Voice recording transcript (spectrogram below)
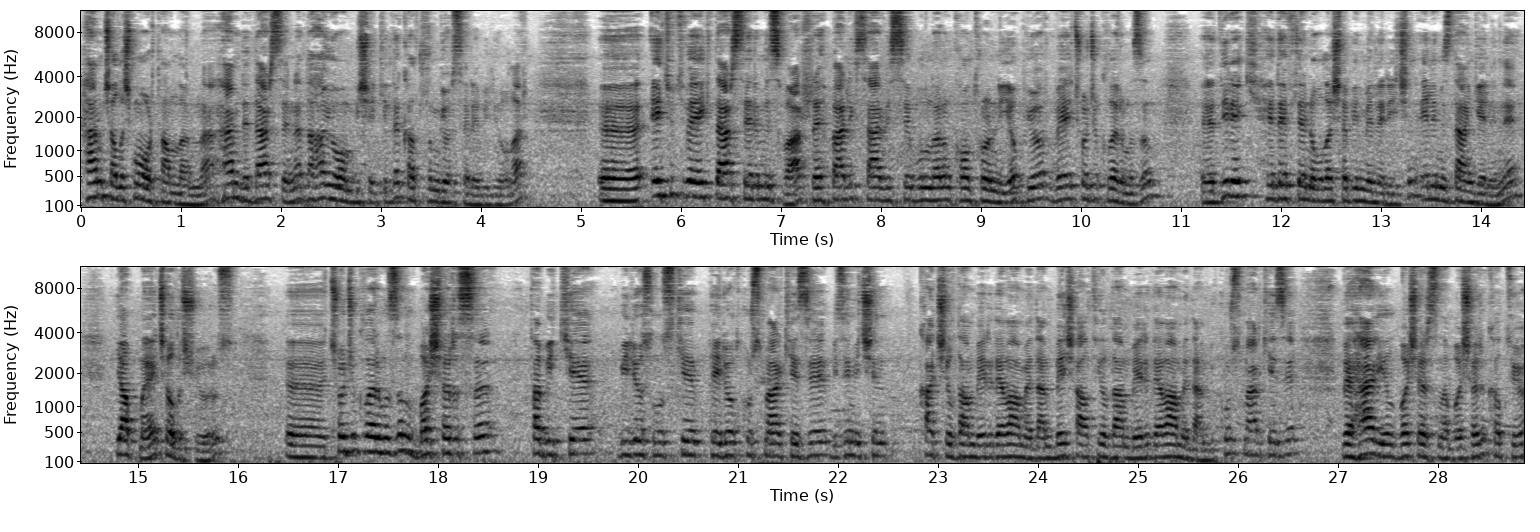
hem çalışma ortamlarına hem de derslerine daha yoğun bir şekilde katılım gösterebiliyorlar. Ee, Etüt ve ek derslerimiz var. Rehberlik servisi bunların kontrolünü yapıyor ve çocuklarımızın e, direkt hedeflerine ulaşabilmeleri için elimizden geleni yapmaya çalışıyoruz. Ee, Çocuklarımızın başarısı tabii ki biliyorsunuz ki Periyot Kurs Merkezi bizim için kaç yıldan beri devam eden, 5-6 yıldan beri devam eden bir kurs merkezi ve her yıl başarısına başarı katıyor.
